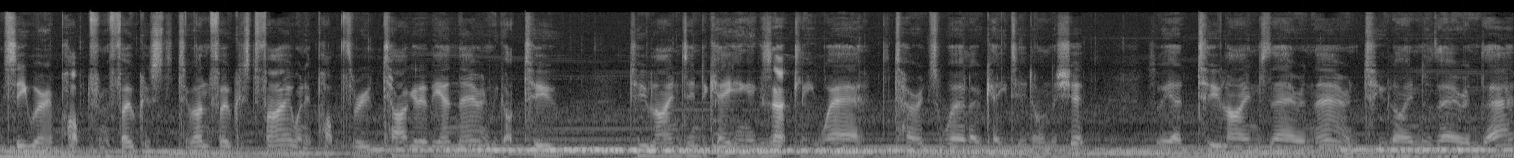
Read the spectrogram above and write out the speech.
Can see where it popped from focused to unfocused fire when it popped through target at the end there, and we got two two lines indicating exactly where the turrets were located on the ship. So we had two lines there and there, and two lines there and there.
